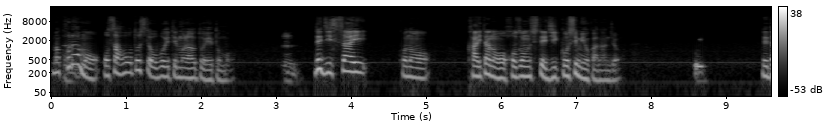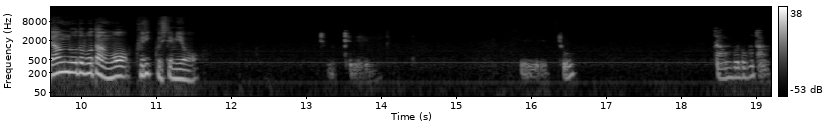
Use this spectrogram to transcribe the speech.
まあ、これはもうお作法として覚えてもらうとええと思う。うん。で、実際、この書いたのを保存して実行してみようか、南條ほい。で、ダウンロードボタンをクリックしてみよちょっと待ってね。えーっと、ダウンロードボタン？う。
